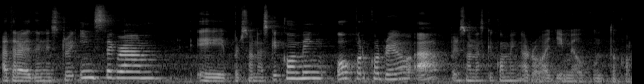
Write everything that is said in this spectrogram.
a través de nuestro Instagram, eh, personas que comen o por correo a personas que comen gmail.com.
